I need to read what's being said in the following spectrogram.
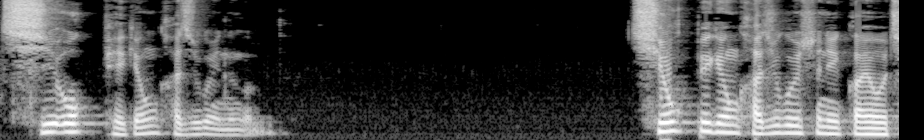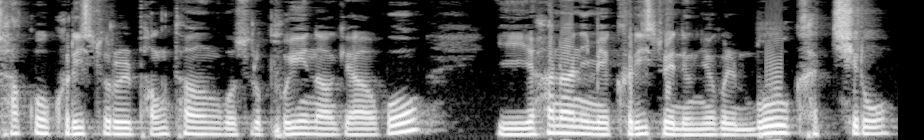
지옥 배경 가지고 있는 겁니다. 지옥 배경 가지고 있으니까요, 자꾸 그리스도를 방탕한 것으로 부인하게 하고, 이 하나님의 그리스도의 능력을 무가치로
